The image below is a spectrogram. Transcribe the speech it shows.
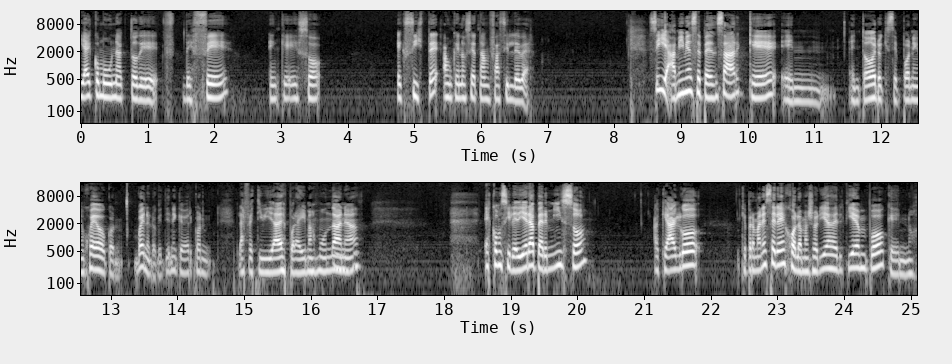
Y hay como un acto de, de fe en que eso existe, aunque no sea tan fácil de ver. Sí, a mí me hace pensar que en, en todo lo que se pone en juego, con bueno, lo que tiene que ver con las festividades por ahí más mundanas, es como si le diera permiso a que algo que permanece lejos la mayoría del tiempo, que nos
